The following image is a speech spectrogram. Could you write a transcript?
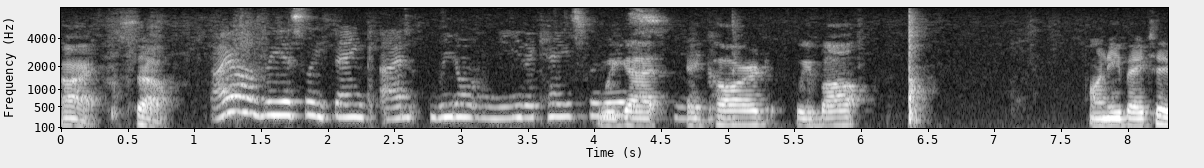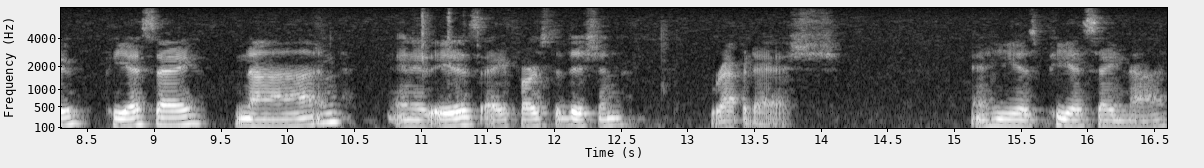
Alright, so I obviously think I we don't need a case for this. we got a card we bought on eBay too. PSA 9, and it is a first edition Rapidash. and he is PSA 9,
